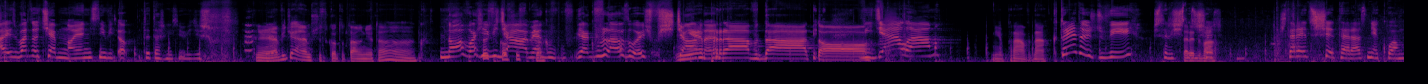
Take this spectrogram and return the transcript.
A jest bardzo ciemno, ja nic nie widzę. O, ty też nic nie widzisz. Nie, ja widziałem wszystko totalnie, tak. No, właśnie Wszystko, widziałam, wszystko. Jak, w- jak wlazłeś w ścianę. Nieprawda to! Widziałam! Nieprawda. Które to już drzwi? 43. 4-2. 4-3 teraz, nie kłam.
